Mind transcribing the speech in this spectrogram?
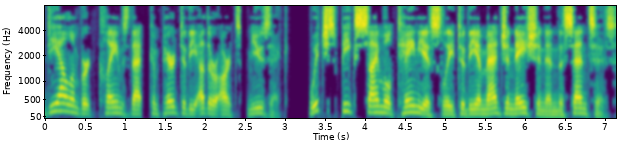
D'Alembert claims that, compared to the other arts, music which speaks simultaneously to the imagination and the senses,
